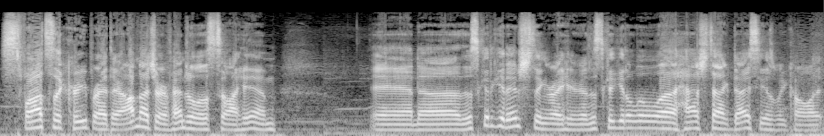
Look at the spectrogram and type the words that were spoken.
Spots the creep right there. I'm not sure if Hendralisk saw him. And uh, this could get interesting right here. This could get a little uh, hashtag dicey, as we call it.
